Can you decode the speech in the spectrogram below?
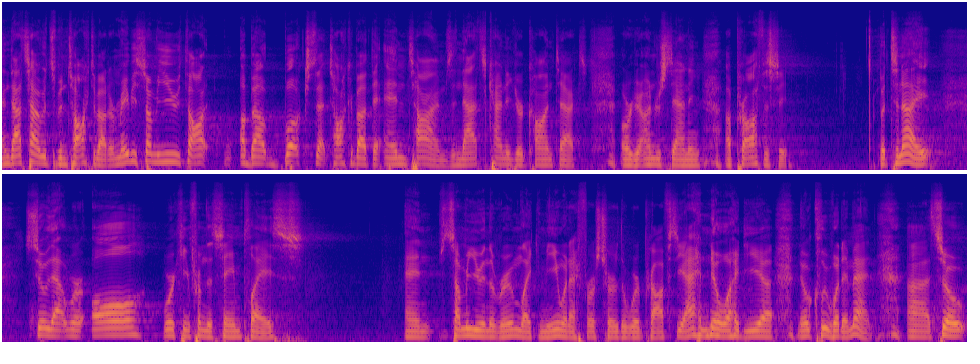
And that's how it's been talked about. Or maybe some of you thought about books that talk about the end times, and that's kind of your context or your understanding of prophecy. But tonight, so that we're all working from the same place, and some of you in the room, like me, when I first heard the word prophecy, I had no idea, no clue what it meant. Uh, so,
